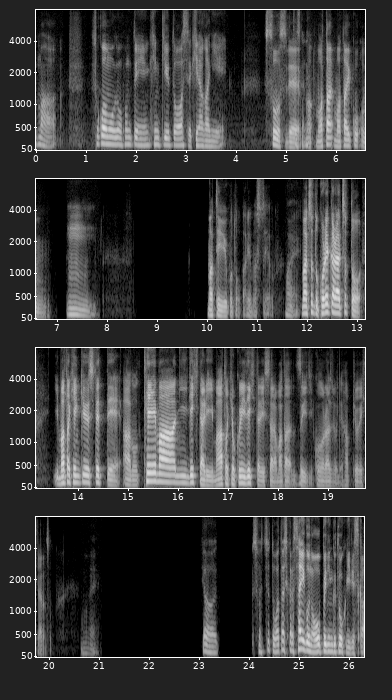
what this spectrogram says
まあそこはもう本当に研究と合わせて気長にそうですねですかねま。また、また行こう。うん。うんまあ、っていうことがありましたよ。はい。まあちょっとこれからちょっとまた研究してってあのテーマにできたり、まあ、あと曲にできたりしたらまた随時このラジオで発表できたらと。はい。じゃあそうちょっと私から最後のオープニングトークいいですか？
